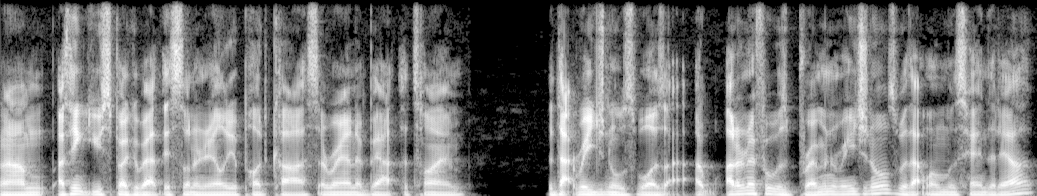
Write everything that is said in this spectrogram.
Um, I think you spoke about this on an earlier podcast around about the time that that regionals was. I, I don't know if it was Bremen regionals where that one was handed out.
